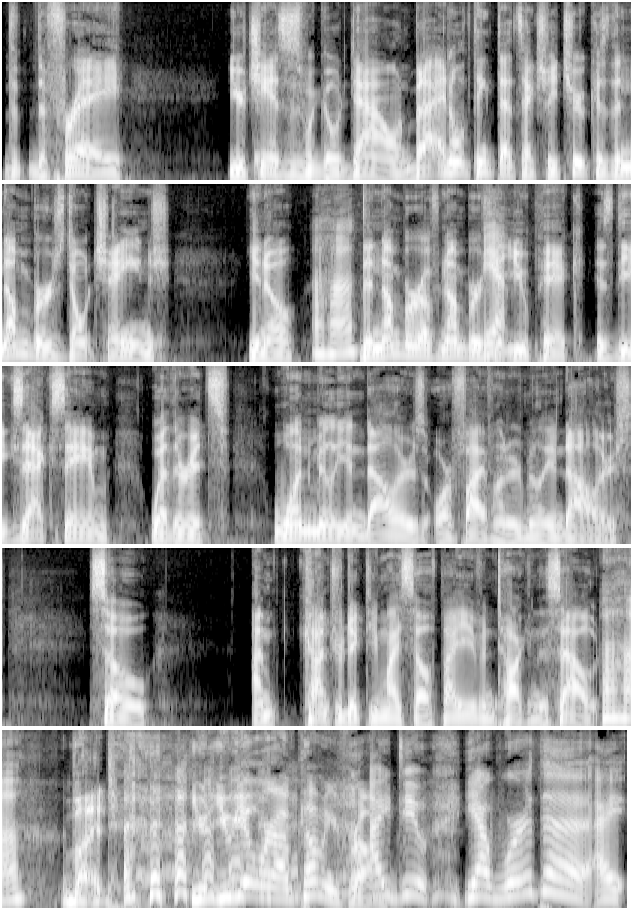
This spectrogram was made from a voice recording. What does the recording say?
the, the fray, your chances would go down. But I don't think that's actually true because the numbers don't change. You know, Uh-huh. the number of numbers Yeah. that you pick is the exact same whether it's $1 million or $500 million. So I'm contradicting myself by even talking this out. Uh huh. But you, you get where I'm coming from. I do. Yeah, we're the I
